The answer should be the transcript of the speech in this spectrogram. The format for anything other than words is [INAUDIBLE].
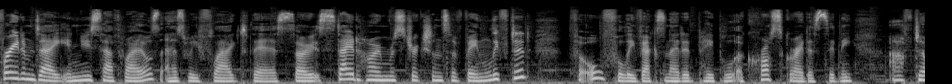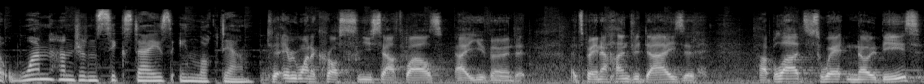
Freedom Day in New South Wales, as we flagged there. So, stay at home restrictions have been lifted for all fully vaccinated people across Greater Sydney after 106 days in lockdown. To everyone across New South Wales, uh, you've earned it. It's been 100 days of uh, blood, sweat, no beers.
